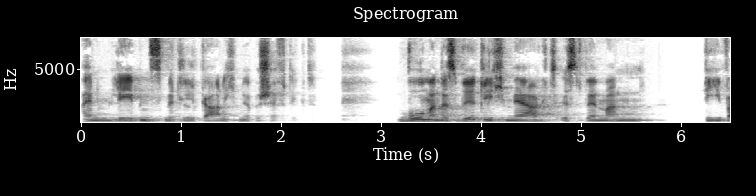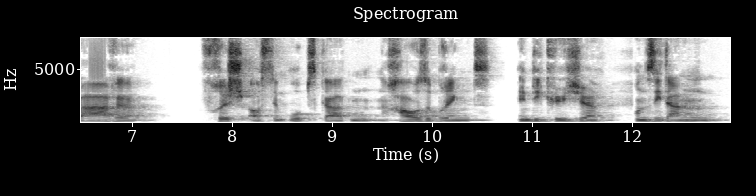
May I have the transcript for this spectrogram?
einem Lebensmittel gar nicht mehr beschäftigt. Wo man das wirklich merkt, ist, wenn man die Ware frisch aus dem Obstgarten nach Hause bringt, in die Küche und sie dann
